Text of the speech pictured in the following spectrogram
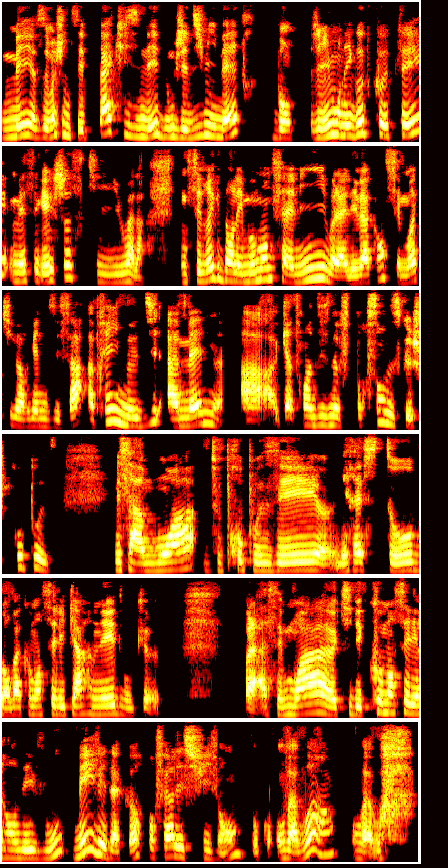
Mais parce que moi je ne sais pas cuisiner, donc j'ai dû m'y mettre. bon, j'ai mis mon ego de côté, mais c'est quelque chose qui, voilà. Donc c'est vrai que dans les moments de famille, voilà, les vacances, c'est moi qui vais organiser ça. Après, il me dit amen à 99% de ce que je propose. Mais c'est à moi de proposer euh, les restos. Ben, on va commencer les carnets, donc euh, voilà, c'est moi euh, qui vais commencer les rendez-vous. Mais il est d'accord pour faire les suivants. Donc on va voir, hein, on va voir.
